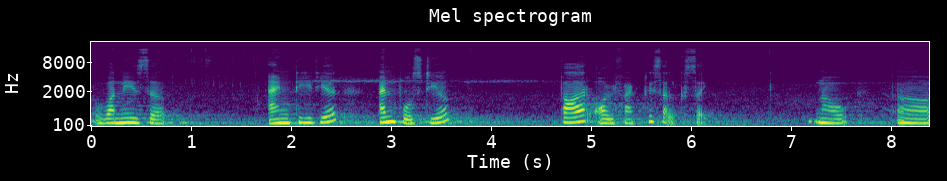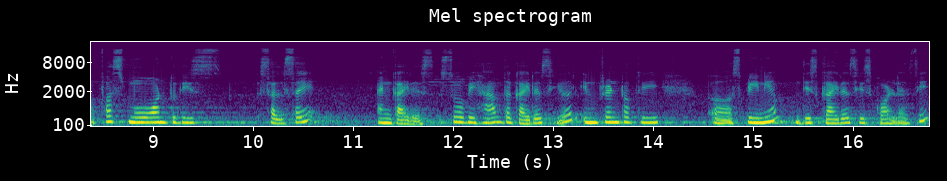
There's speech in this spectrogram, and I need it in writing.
One is uh, anterior and posterior parolfactory sulci. Now, uh, first move on to these sulci and gyrus. So we have the gyrus here in front of the uh, splenium. This gyrus is called as the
